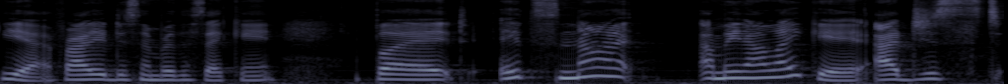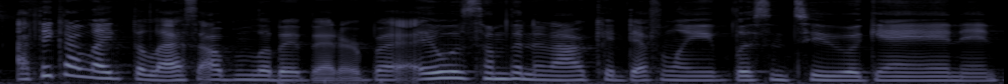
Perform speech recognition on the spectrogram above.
Yeah, Friday, December the 2nd. But it's not I mean, I like it. I just, I think I like the last album a little bit better, but it was something that I could definitely listen to again and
